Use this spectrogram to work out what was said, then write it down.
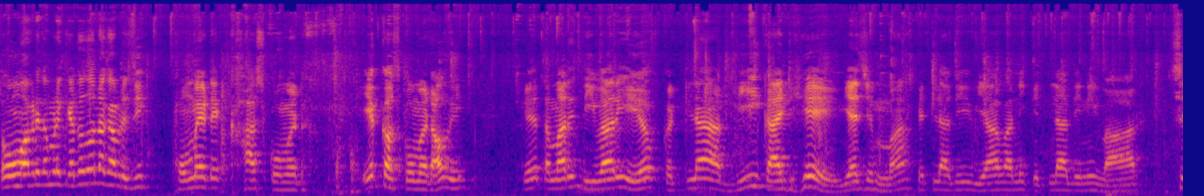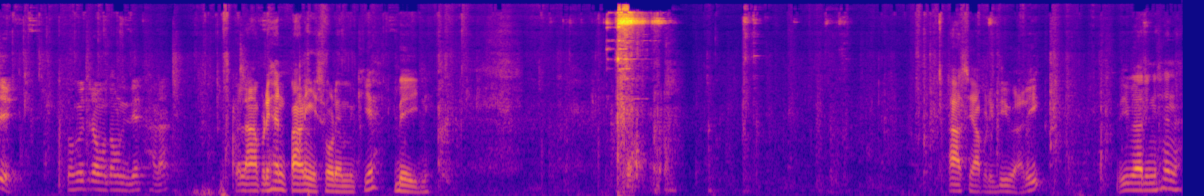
તો હું આગળ તમને કહેતો હતો ને કે આપણે જી કોમેન્ટ એક ખાસ કોમેન્ટ એક જ કોમેન્ટ આવી કે તમારી દિવાળી એ કેટલા દી કાઢીએ વ્યાજમાં, કેટલા દી વ્યાવાની, કેટલા દીની વાર છે? તો મિત્રો, હું તમને દેખાડા. પેલા આપણે છે ને પાણી સોડે મૂકીએ, બેયની. આ છે આપણી દિવાળી. દિવાળીની છે ને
